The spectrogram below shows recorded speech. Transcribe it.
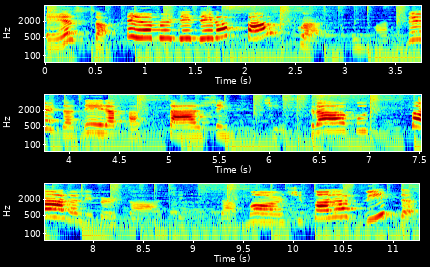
Essa é a verdadeira Páscoa, uma verdadeira passagem de escravos para a liberdade, da morte para a vida,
